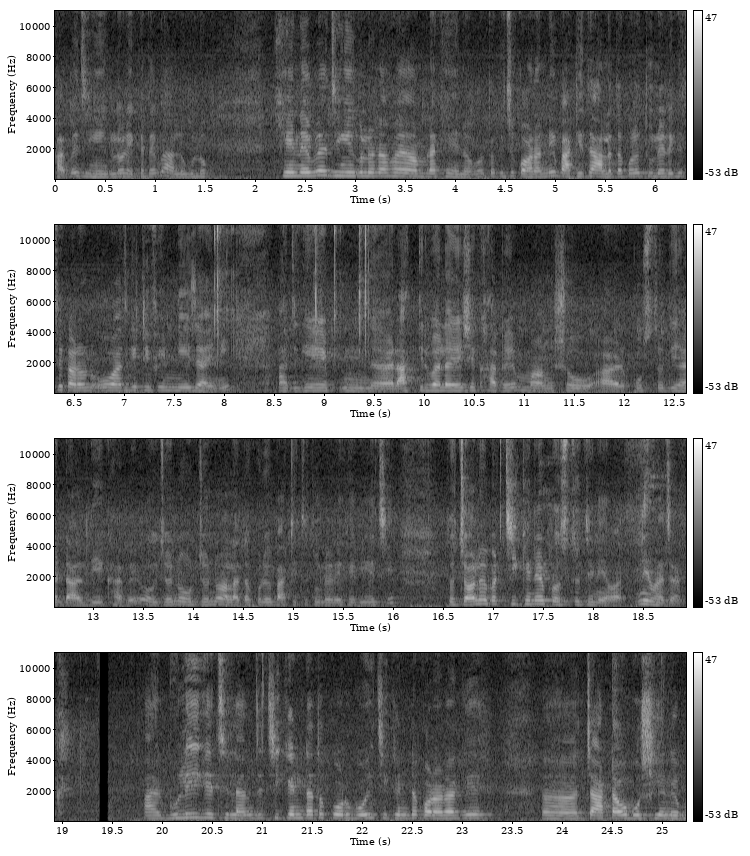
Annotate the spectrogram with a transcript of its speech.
খাবে ঝিঙেগুলো রেখে দেবে, আলুগুলো খেয়ে নেবে। ঝিঙেগুলো না হয় আমরা খেয়ে নেব, তো কিছু করার নেই, বাটিতে আলাদা করে তুলে রেখেছি, কারণ ও আজকে টিফিন নিয়ে যায়নি। আজকে উম, রাত্রিবেলায় এসে খাবে মাংস আর পোস্ত দিয়ে আর ডাল দিয়ে খাবে। ওই জন্য ওর জন্য আলাদা করে বাটিতে তুলে রেখে দিয়েছি। তো চলো এবার চিকেনের প্রস্তুতি নেওয়া নেওয়া যাক। আর ভুলেই গেছিলাম যে চিকেনটা তো করবোই। চিকেনটা করার আগে চাটাও বসিয়ে নেব।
